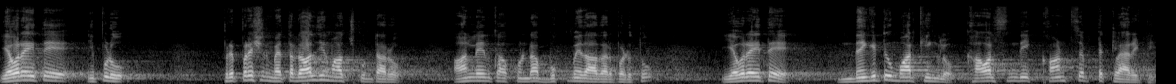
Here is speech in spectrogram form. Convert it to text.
ఎవరైతే ఇప్పుడు ప్రిపరేషన్ మెథడాలజీని మార్చుకుంటారో ఆన్లైన్ కాకుండా బుక్ మీద ఆధారపడుతూ ఎవరైతే నెగిటివ్ మార్కింగ్లో కావాల్సింది concept clarity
